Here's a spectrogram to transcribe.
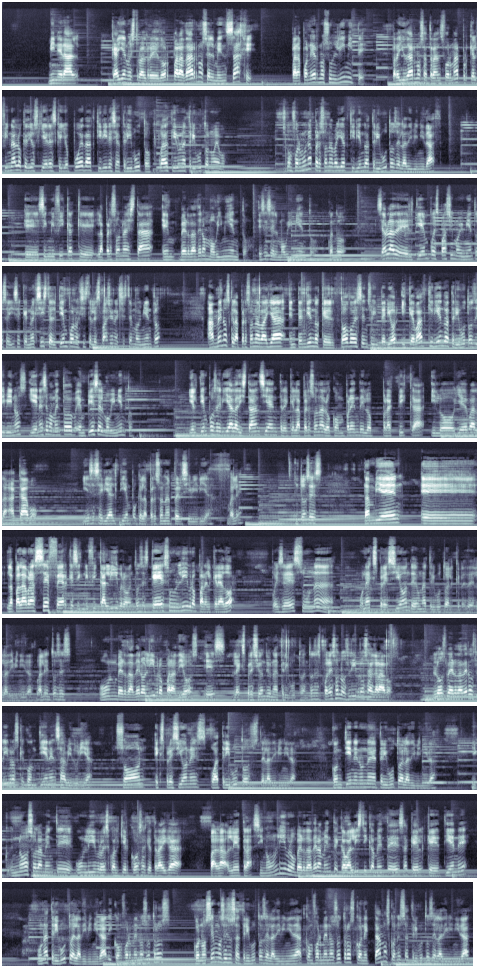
mineral que hay a nuestro alrededor para darnos el mensaje, para ponernos un límite, para ayudarnos a transformar, porque al final lo que Dios quiere es que yo pueda adquirir ese atributo, que pueda adquirir un atributo nuevo. Pues conforme una persona vaya adquiriendo atributos de la divinidad, eh, significa que la persona está en verdadero movimiento. Ese es el movimiento. Cuando se habla del tiempo, espacio y movimiento, se dice que no existe el tiempo, no existe el espacio, no existe el movimiento, a menos que la persona vaya entendiendo que todo es en su interior y que va adquiriendo atributos divinos y en ese momento empieza el movimiento. Y el tiempo sería la distancia entre que la persona lo comprende y lo practica y lo lleva a cabo y ese sería el tiempo que la persona percibiría, ¿vale? Entonces, también eh, la palabra Sefer, que significa libro. Entonces, ¿qué es un libro para el creador? Pues es una, una expresión de un atributo de la divinidad, ¿vale? Entonces, un verdadero libro para Dios es la expresión de un atributo. Entonces, por eso los libros sagrados, los verdaderos libros que contienen sabiduría, son expresiones o atributos de la divinidad. Contienen un atributo de la divinidad. Y no solamente un libro es cualquier cosa que traiga letra, sino un libro verdaderamente, cabalísticamente es aquel que tiene un atributo de la divinidad y conforme nosotros conocemos esos atributos de la divinidad, conforme nosotros conectamos con esos atributos de la divinidad,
